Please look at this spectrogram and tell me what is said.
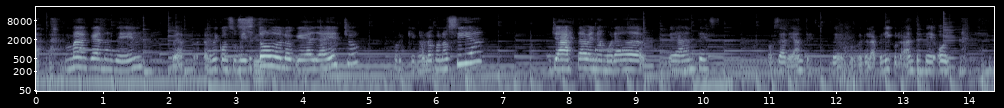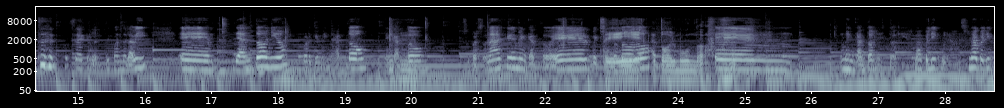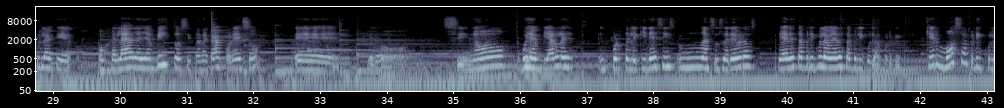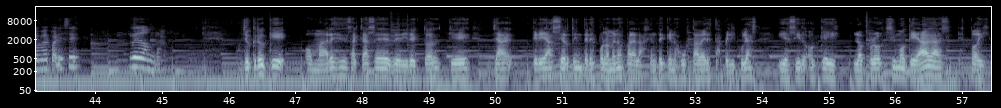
más ganas de él. Voy a tratar de consumir Sí. todo lo que haya hecho, porque no lo conocía. Ya estaba enamorada de antes, o sea, de antes de, de la película, antes de hoy, o sea, que de cuando la vi, eh, de Antonio, porque me encantó, me encantó su personaje, me encantó él, me encantó Sí, todo. a todo el mundo. Eh, me encantó la historia, la película. Es una película que ojalá la hayan visto si están acá, por eso. Eh, pero si no, voy a enviarles por telequinesis mm, a sus cerebros. Vean esta película, vean esta película, porque qué hermosa película, me parece redonda. Yo creo que Omar es esa clase de, director que ya crea cierto interés, por lo menos para la gente que nos gusta ver estas películas y decir, ok, lo próximo que hagas, estoy.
